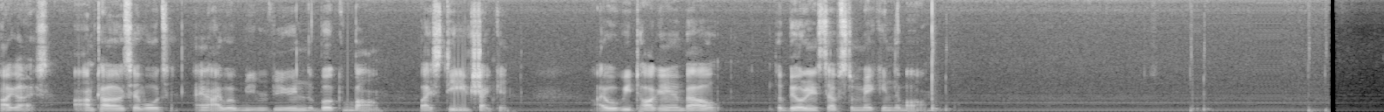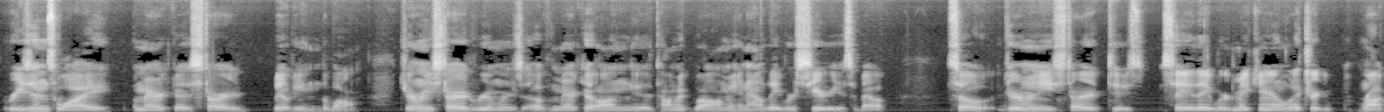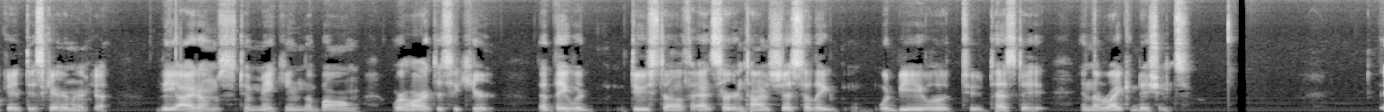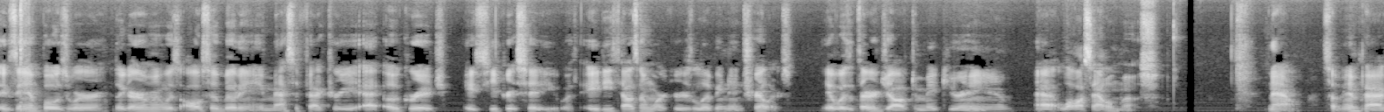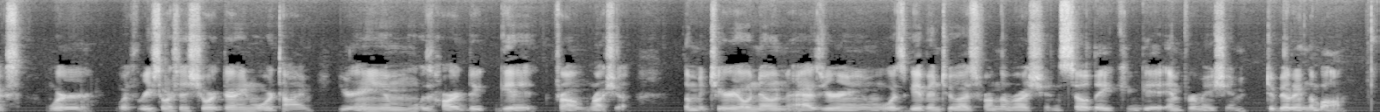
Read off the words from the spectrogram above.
Hi guys, I'm Tyler Sibolds, and I will be reviewing the book Bomb by Steve Sheinkin. I will be talking about the building steps to making the bomb. Reasons why America started building the bomb. Germany started rumors of America on the atomic bomb and how they were serious about. So Germany started to say they were making an electric rocket to scare America. The items to making the bomb were hard to secure, that they would do stuff at certain times just so they would be able to test it in the right conditions. Examples were the government was also building a massive factory at Oak Ridge, a secret city with 80,000 workers living in trailers. It was their job to make uranium at Los Alamos. Now, some impacts were with resources short during wartime, uranium was hard to get from Russia. The material known as uranium was given to us from the Russians so they could get information to building the bomb.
